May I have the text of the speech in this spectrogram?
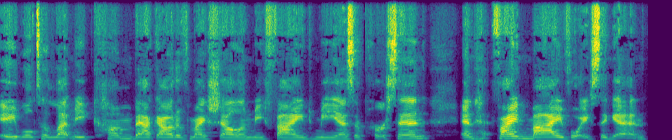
able to let me come back out of my shell and me find me as a person and find my voice again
